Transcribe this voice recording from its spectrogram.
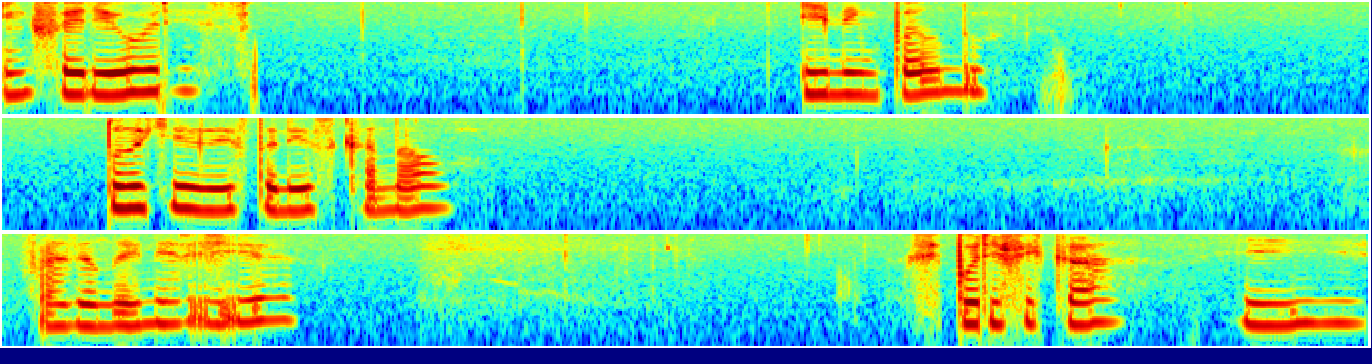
inferiores e limpando tudo que exista nesse canal. Fazendo a energia se purificar e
